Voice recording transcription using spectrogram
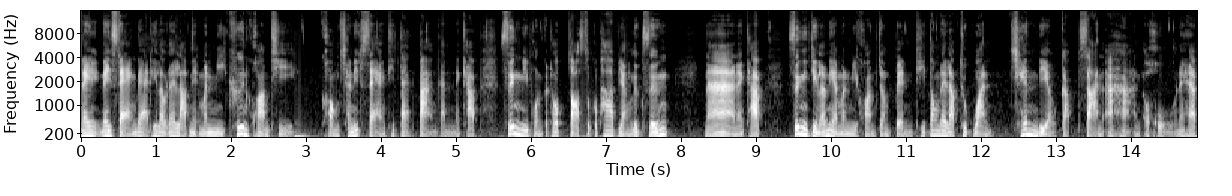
ในในแสงแดดที่เราได้รับเนี่ยมันมีคลื่นความถี่ของชนิดแสงที่แตกต่างกันนะครับ ซึ่งมีผลกระทบต่อสุขภาพอย่างลึกซึ้งนะนะครับ ซึ่งจริงๆแล้วเนี่ยมันมีความจำเป็นที่ต้องได้รับทุกวัน เช่นเดียวกับสารอาหารโอ้โหนะครับ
